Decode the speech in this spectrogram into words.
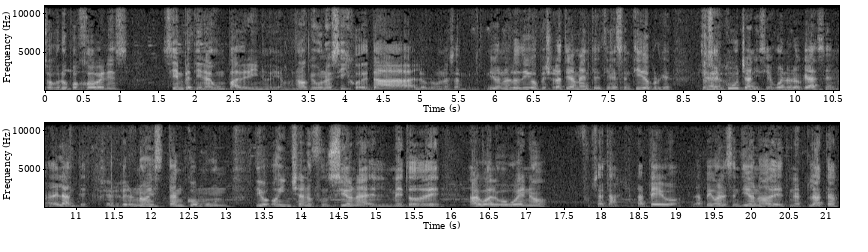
de esos grupos jóvenes siempre tienen algún padrino, digamos, ¿no? Que uno es hijo de tal, o que uno es... Digo, no lo digo peyorativamente, tiene sentido porque los Claro. escuchan y si es bueno lo que hacen, adelante. Claro. Pero no es tan común, digo, hoy ya no funciona el método de hago algo bueno, ya está, la pego. La pego en el sentido no de tener plata,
